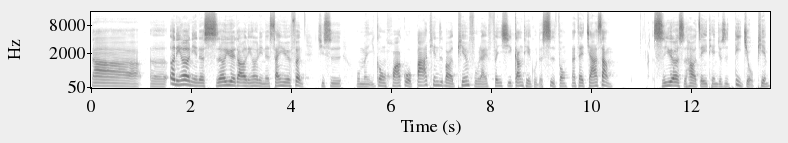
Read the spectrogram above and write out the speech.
那呃，二零二二年的十二月到二零二二年的三月份。其实我们一共花过八天日报的篇幅来分析钢铁股的四风，那再加上十月二十号这一天就是第九篇。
